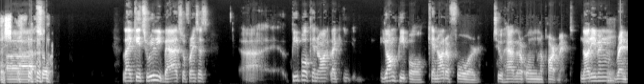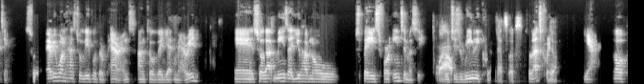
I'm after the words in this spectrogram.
Uh, so like it's really bad. So, for instance, uh, people cannot like young people cannot afford to have their own apartment, not even mm. renting. So everyone has to live with their parents until they get married, and so that means that you have no space for intimacy, wow. which is really crazy. That sucks. So that's crazy. Yeah. yeah. So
